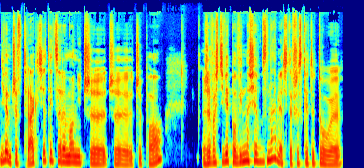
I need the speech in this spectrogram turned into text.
nie wiem czy w trakcie tej ceremonii, czy, czy, czy po, że właściwie powinno się wznawiać te wszystkie tytuły,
